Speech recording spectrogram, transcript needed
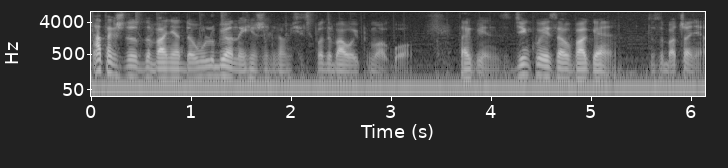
a także do dodawania do ulubionych, jeżeli Wam się spodobało i pomogło. Tak więc dziękuję za uwagę. Do zobaczenia.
